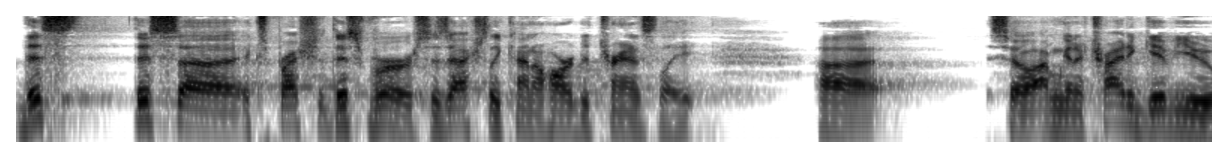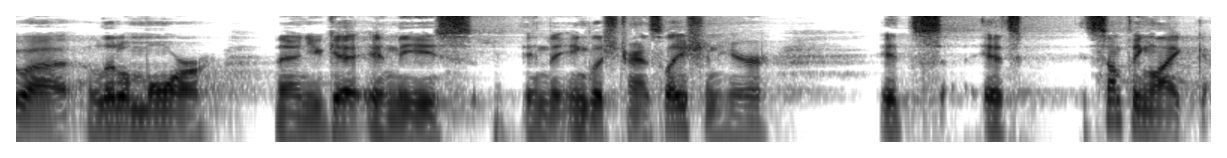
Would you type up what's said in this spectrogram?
this this uh, expression, this verse, is actually kind of hard to translate. Uh, so I'm going to try to give you a, a, little more than you get in these in the English translation here. It's it's it's something like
